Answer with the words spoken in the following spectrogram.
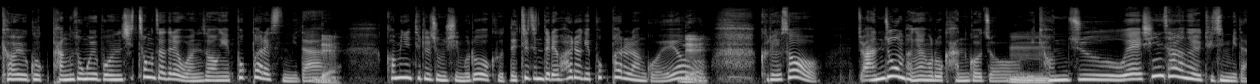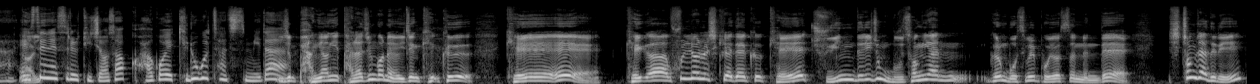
결국 방송을 본 시청자들의 원성이 폭발했습니다. 네. 커뮤니티를 중심으로 그 네티즌들의 화력이 폭발을 한 거예요. 네. 그래서 안 좋은 방향으로 간 거죠. 음. 이 견주의 신상을 뒤집니다. 아, SNS를 뒤져서 과거의 기록을 찾습니다. 이제 방향이 달라진 거네요. 이제 그 개의 개가 훈련을 시켜야 될 그 개의 주인들이 좀 무성의한 그런 모습을 보였었는데 시청자들이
